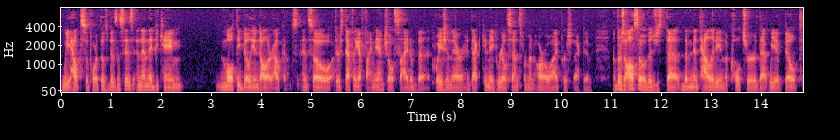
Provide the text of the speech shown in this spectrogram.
We helped support those businesses, and then they became multi-billion dollar outcomes. And so there's definitely a financial side of the equation there, and that can make real sense from an ROI perspective. But there's also just the, the mentality and the culture that we have built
